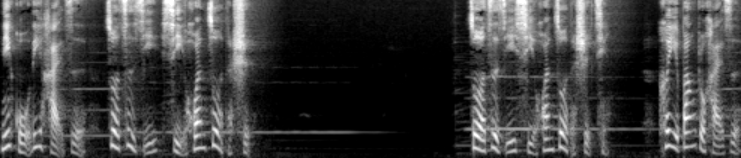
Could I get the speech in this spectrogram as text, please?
你鼓励孩子。做自己喜欢做的事，做自己喜欢做的事情，可以帮助孩子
